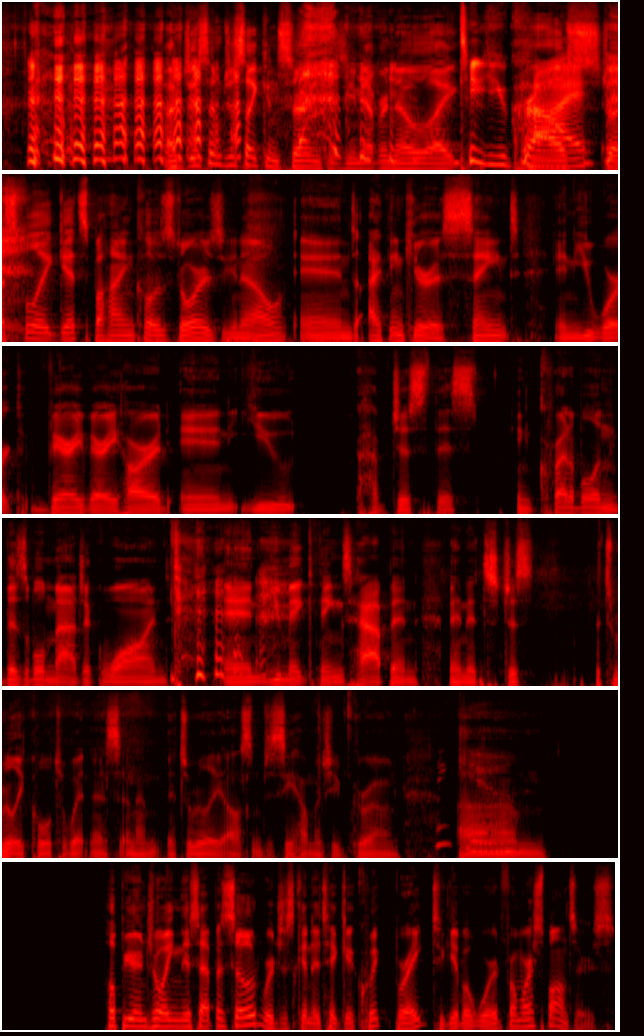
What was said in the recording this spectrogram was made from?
I'm just, I'm just like concerned because you never know, like, Do you cry? how stressful it gets behind closed doors, you know. And I think you're a saint, and you work very, very hard, and you have just this incredible invisible magic wand, and you make things happen, and it's just, it's really cool to witness, and I'm, it's really awesome to see how much you've grown. thank you Um, hope you're enjoying this episode. We're just going to take a quick break to give a word from our sponsors.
